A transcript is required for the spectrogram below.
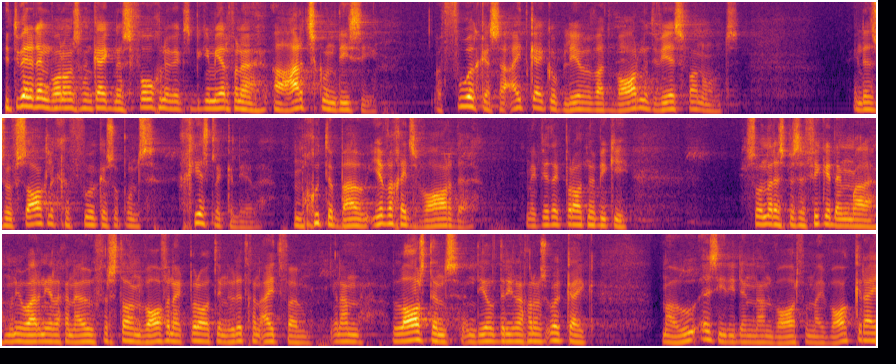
Die tweede ding waarna ons gaan kyk, is volgende week 'n bietjie meer van 'n hartskondisie. 'n Fokus, 'n uitkyk op lewe wat waar moet wees van ons. En dit is hoofsaaklik gefokus op ons geestelike lewe, om goed te bou, ewigheidswaarde. En ek weet ek praat nou 'n bietjie sonder 'n spesifieke ding, maar moenie worry nie, hulle gaan nou verstaan waarvan ek praat en hoe dit gaan uitvou. En dan laastens in deel 3 dan gaan ons ook kyk maar hoe is hierdie ding dan waar vir my? Waar kry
